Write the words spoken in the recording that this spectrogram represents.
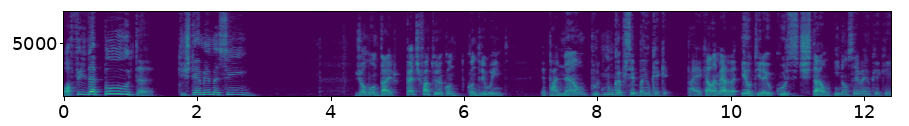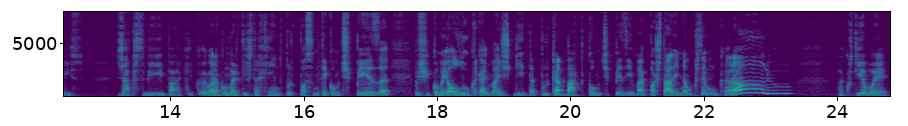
oh filho da puta, que isto é mesmo assim. João Monteiro, pedes fatura contribuinte? Epá, não, porque nunca percebo bem o que é que é. Pá, é aquela merda. Eu tirei o curso de gestão e não sei bem o que é que é isso. Já percebi, pá, que agora como artista rende porque posso meter como despesa, depois fico com maior lucro, ganho mais guita porque abate como despesa e vai para o estado e não percebo um caralho. Pá, curtia bué.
